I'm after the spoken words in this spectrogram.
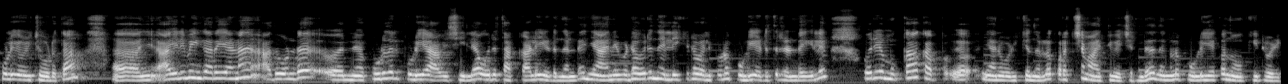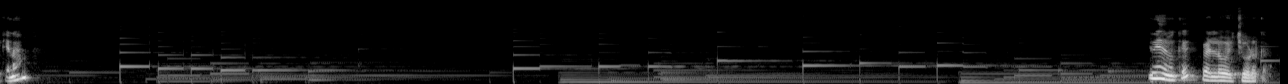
പുളി ഒഴിച്ചു കൊടുക്കാം. അയലുമീൻ കറിയാണ്. അതുകൊണ്ട് പിന്നെ കൂടുതൽ പുളി ആവശ്യമില്ല. ഒരു തക്കാളി ഇടുന്നുണ്ട്. ഞാനിവിടെ ഒരു നെല്ലിക്കയുടെ വലിപ്പമുള്ള പുളി എടുത്തിട്ടുണ്ടെങ്കിൽ ഒരു മുക്കാൽ കപ്പ് ഞാൻ ഒഴിക്കുന്നുള്ളൂ. കുറച്ച് മാറ്റി വെച്ചിട്ടുണ്ട്. നിങ്ങൾ പുളിയൊക്കെ നോക്കിയിട്ട് ഒഴിക്കണം. ഇനി നമുക്ക് വെള്ളം ഒഴിച്ചു കൊടുക്കാം.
